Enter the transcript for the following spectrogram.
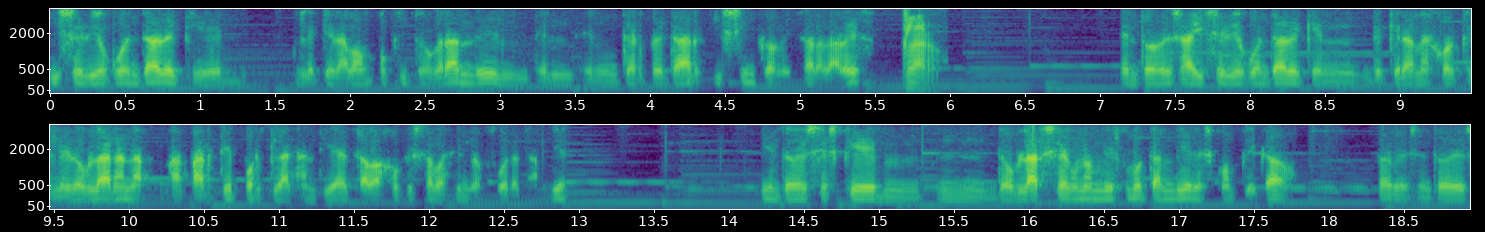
y se dio cuenta de que le quedaba un poquito grande el, interpretar y sincronizar a la vez. Claro. Entonces ahí se dio cuenta de que, de que era mejor que le doblaran, aparte porque la cantidad de trabajo que estaba haciendo fuera también. Y entonces es que mm, doblarse a uno mismo también es complicado, ¿sabes? Entonces,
